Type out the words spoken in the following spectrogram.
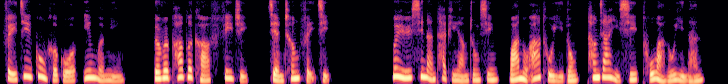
斐济共和国英文名 The Republic of Fiji，简称斐济。位于西南太平洋中心，瓦努阿图以东，汤加以西，图瓦卢以南，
